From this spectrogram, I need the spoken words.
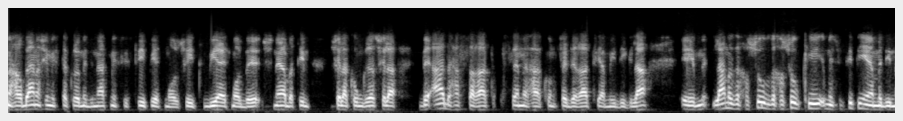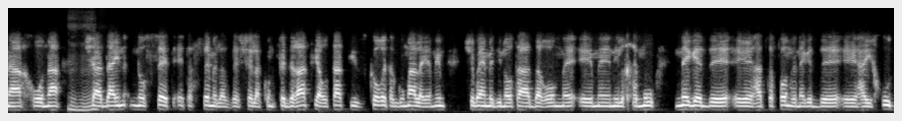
הרבה אנשים הסתכלו על מדינת מיסיסיפי אתמול, שהצביעה אתמול בשני הבתים של הקונגרס שלה בעד הסרת סמל הקונפדרציה מדגלה. למה זה חשוב? זה חשוב כי מיסיסיפי היא המדינה האחרונה mm-hmm. שעדיין נושאת את הסמל הזה של הקונפדרציה, אותה תזכורת עגומה לימים שבהם מדינות הדרום הם נלחמו נגד אה, אה, הצפון ונגד אה, האיחוד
